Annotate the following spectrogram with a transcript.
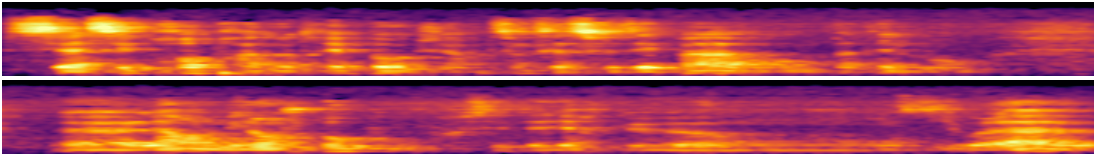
c'est assez propre à notre époque. J'ai l'impression que ça se faisait pas avant, pas tellement. Euh, là, on le mélange beaucoup. C'est-à-dire qu'on on se dit, voilà, euh,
